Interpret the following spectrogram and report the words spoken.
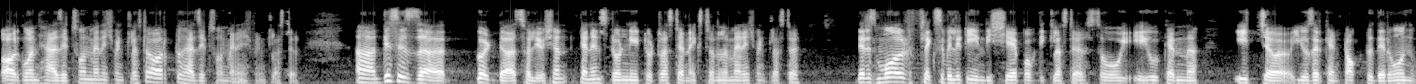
org1 has its own management cluster, org2 has its own management cluster. Uh, this is a good uh, solution. Tenants don't need to trust an external management cluster. There is more flexibility in the shape of the cluster. So you can uh, each uh, user can talk to their own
